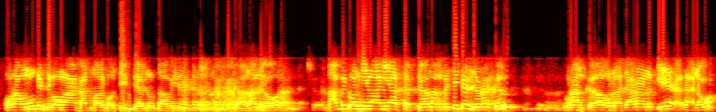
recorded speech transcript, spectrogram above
Orang mungkin sih ngangkat noy kok sindan utawi dalang ya orang. Tapi kon ngilangi adat dalang, presiden ya ora gaul. Kurang gaul. Lah cara anu kiai gak napa?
